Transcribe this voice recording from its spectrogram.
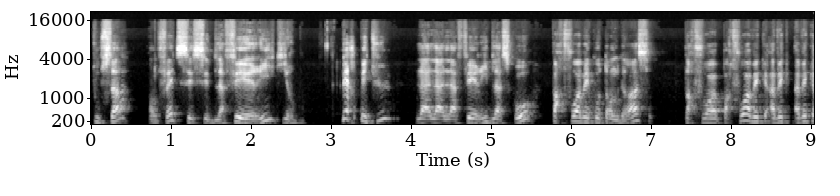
tout ça, en fait, c'est, de la féerie qui perpétue la, la, la féerie de Lascaux, parfois avec autant de grâce, parfois, parfois avec, avec, avec,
